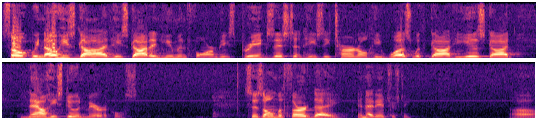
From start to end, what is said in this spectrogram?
So we know He's God. He's God in human form. He's pre existent. He's eternal. He was with God. He is God. Now He's doing miracles. Says on the third day. Isn't that interesting? Uh,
